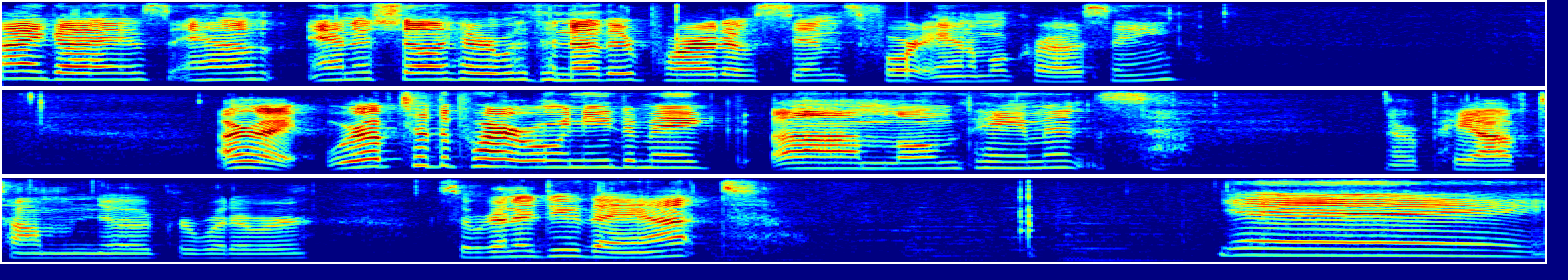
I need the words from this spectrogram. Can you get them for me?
Hi guys, Anna, Anichelle here with another part of Sims 4 Animal Crossing. Alright, we're up to the part where we need to make um, loan payments, or pay off Tom Nook or whatever. So we're going to do that. Yay!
